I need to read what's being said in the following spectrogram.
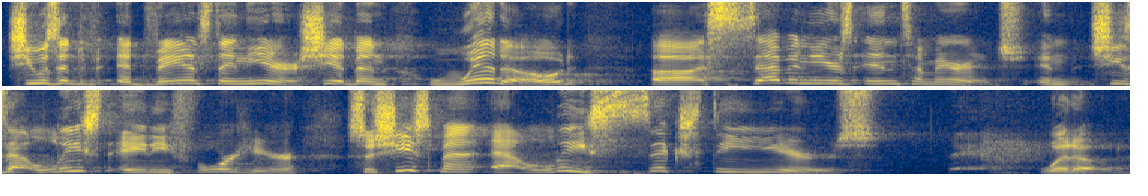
She was advanced in years. She had been widowed uh, seven years into marriage, and she's at least 84 here. So she spent at least 60 years widowed.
